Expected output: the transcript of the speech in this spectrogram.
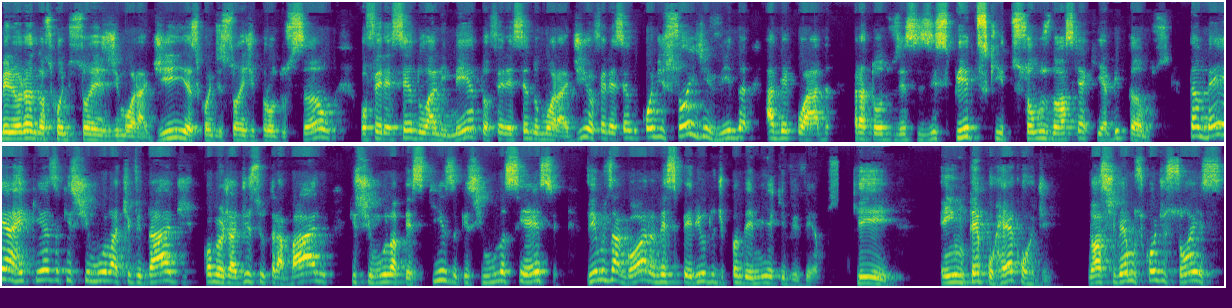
melhorando as condições de moradia, as condições de produção, oferecendo alimento, oferecendo moradia, oferecendo condições de vida adequada para todos esses espíritos que somos nós que aqui habitamos. Também é a riqueza que estimula a atividade, como eu já disse, o trabalho, que estimula a pesquisa, que estimula a ciência. Vimos agora, nesse período de pandemia que vivemos, que em um tempo recorde, nós tivemos condições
